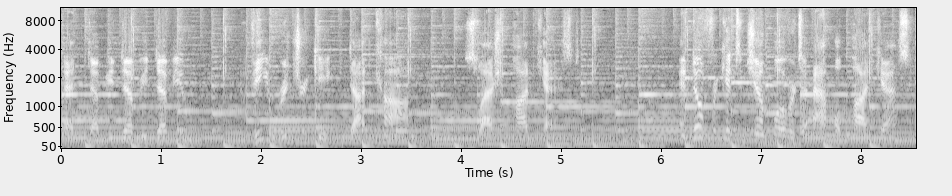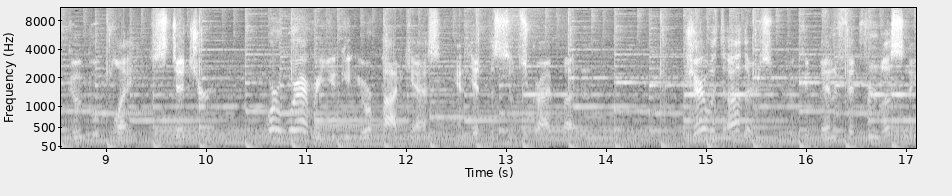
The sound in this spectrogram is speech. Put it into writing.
at www.therichergeek.com slash podcast. And don't forget to jump over to Apple Podcasts, Google Play, Stitcher, or wherever you get your podcasts and hit the subscribe button. Share with others could benefit from listening.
